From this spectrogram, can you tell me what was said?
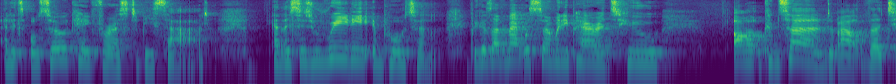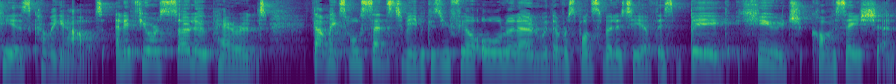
And it's also okay for us to be sad. And this is really important because I've met with so many parents who are concerned about the tears coming out. And if you're a solo parent, that makes more sense to me because you feel all alone with the responsibility of this big, huge conversation.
